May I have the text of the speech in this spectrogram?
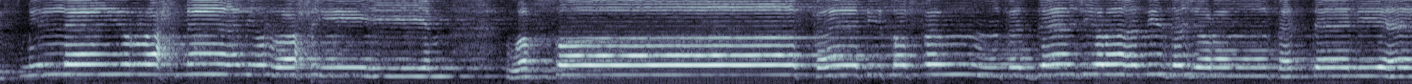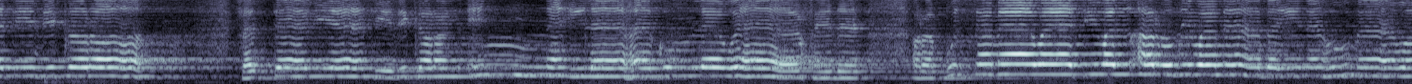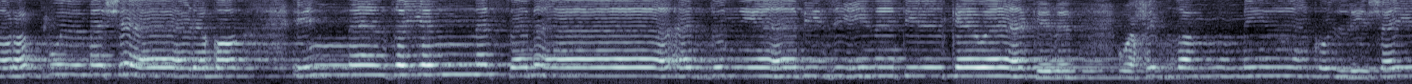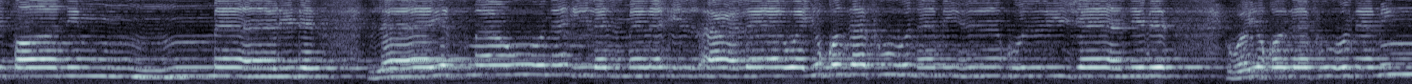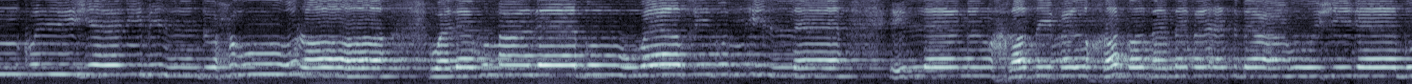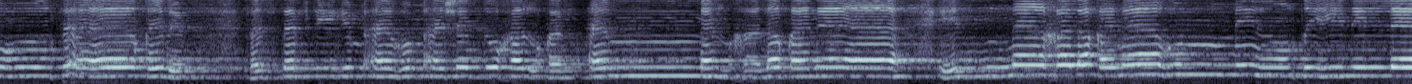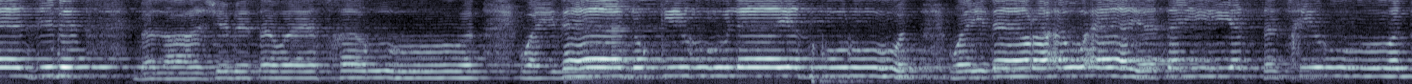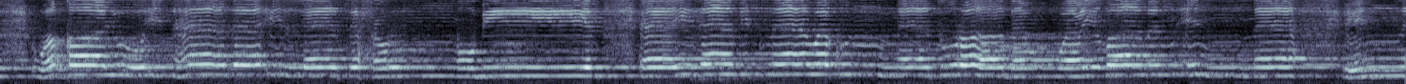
بسم الله الرحمن الرحيم. والصافات صفا فالزاجرات زجرا فالتاليات ذكرا فالتاليات ذكرا إن إلهكم لواحد. رب السماوات والأرض وما بينهما ورب المشارق. إنا زينا السماء الدنيا بزينة الكواكب وحفظا من كل شيطان مارد. لا يسمعون إلى الملأ الأعلى ويقذفون من كل جانب ويقذفون من كل جانب دحورا ولهم عذاب واصب إلا, إلا من خطف الخطفة فأتبعه شجاب ثاقب فاستفتهم أهم أشد خلقا أم من خلقنا إنا خلقناهم من طين لازب بل عجبت ويسخرون. وإذا ذكروا لا يذكرون وإذا رأوا آية يستسخرون. وقالوا إن هذا إلا سحر مبين. أئذا متنا وكنا ترابا وعظاما إنا,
